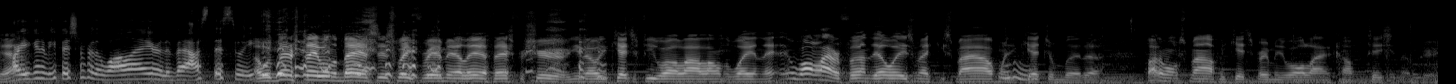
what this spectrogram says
yeah. are you going to be fishing for the walleye or the bass this week? Oh, we better stay on the bass this week for MLF, that's for sure. You know, you catch a few walleye along the way. And, they, and walleye are fun. They always make you smile when mm -hmm. you mm-hmm. catch them. But uh, probably won't smile if you catch very many walleye in competition up here.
